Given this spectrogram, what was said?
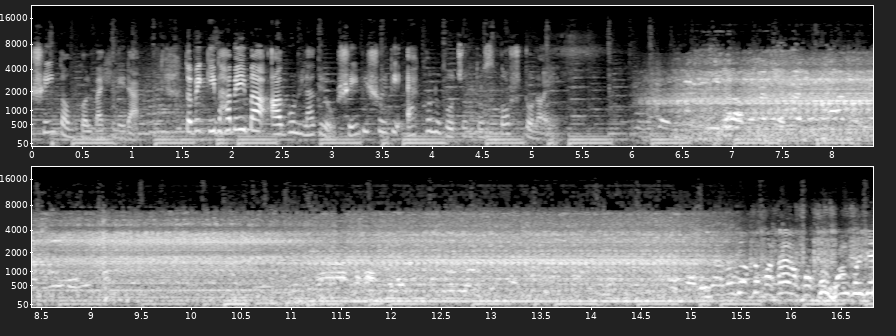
সেই দমকল বাহিনীরা। তবে কিভাবেই বা আগুন লাগল সেই বিষয়টি এখনও পর্যন্ত স্পষ্ট নয় কখন ফোন করেছে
